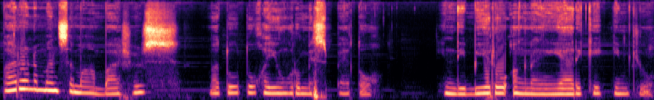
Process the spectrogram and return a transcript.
Para naman sa mga bashers, matuto kayong rumespeto. Hindi biro ang nangyayari kay Kim Chu.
